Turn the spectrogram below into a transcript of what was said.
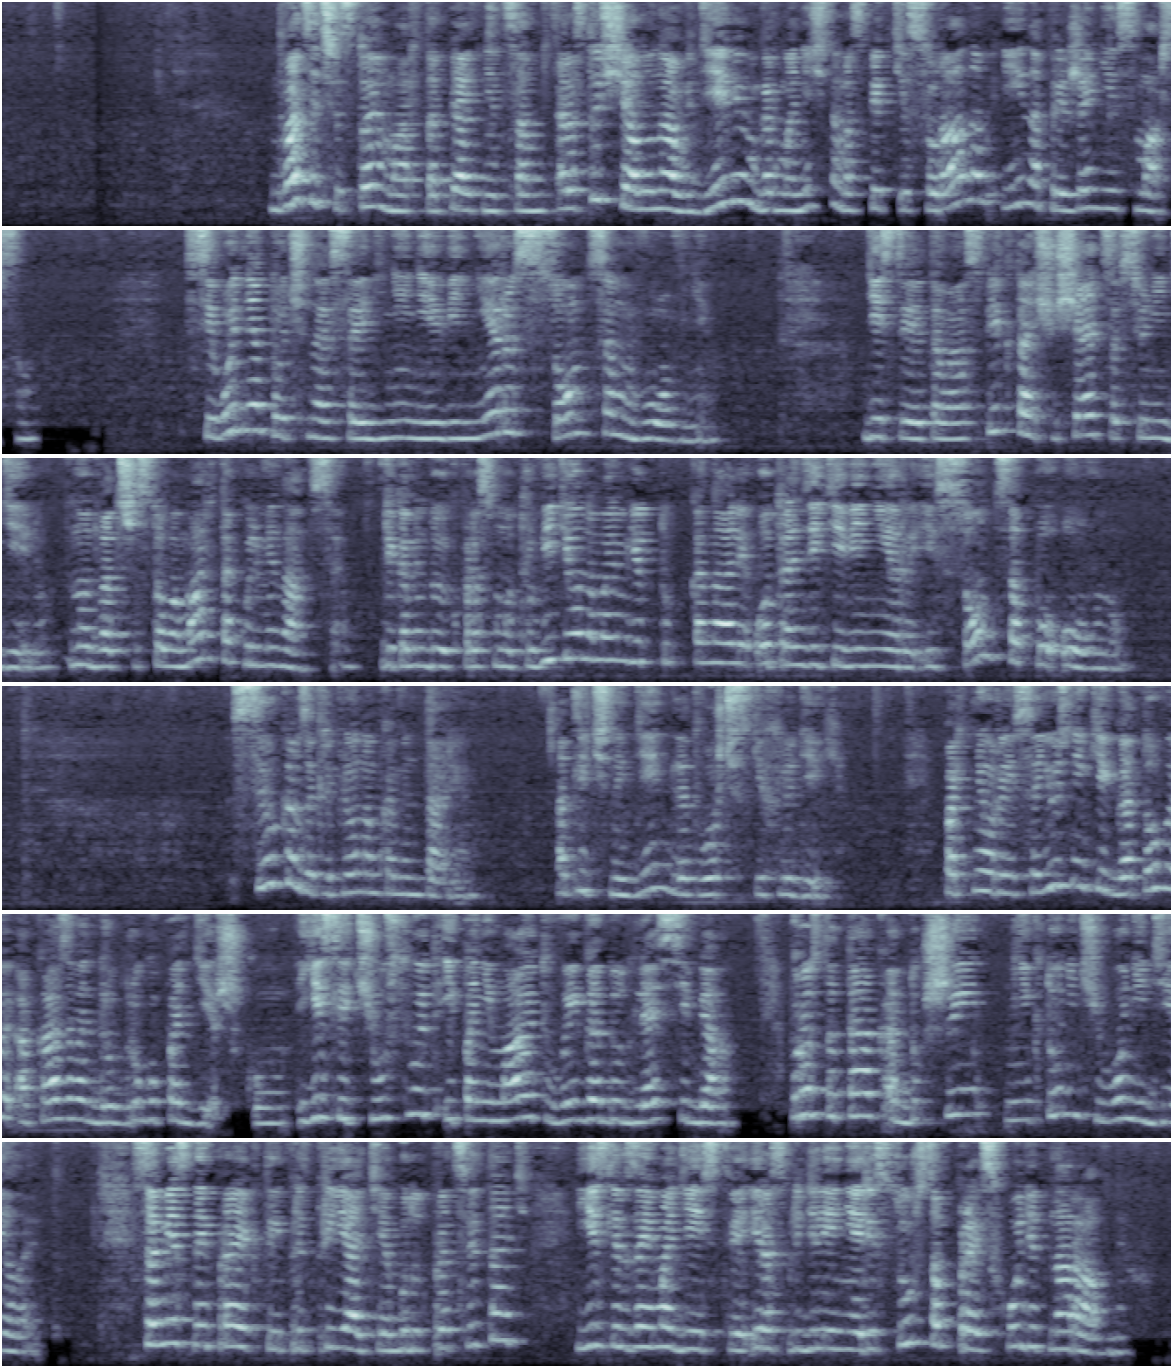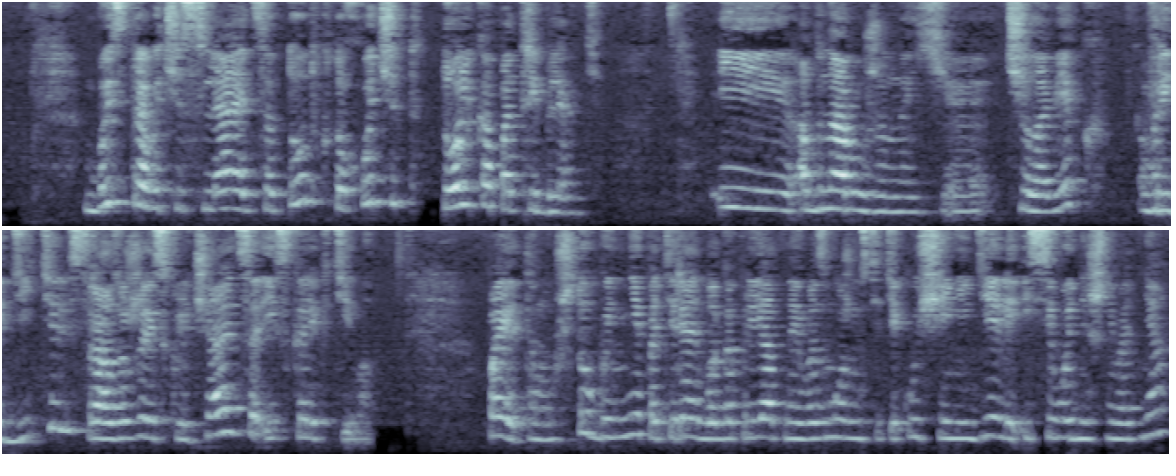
26 марта, пятница. Растущая Луна в Деве в гармоничном аспекте с Ураном и напряжении с Марсом. Сегодня точное соединение Венеры с Солнцем в Овне. Действие этого аспекта ощущается всю неделю, но 26 марта кульминация. Рекомендую к просмотру видео на моем YouTube-канале о транзите Венеры и Солнца по Овну. Ссылка в закрепленном комментарии. Отличный день для творческих людей. Партнеры и союзники готовы оказывать друг другу поддержку, если чувствуют и понимают выгоду для себя. Просто так от души никто ничего не делает. Совместные проекты и предприятия будут процветать, если взаимодействие и распределение ресурсов происходит на равных. Быстро вычисляется тот, кто хочет только потреблять и обнаруженный э, человек, вредитель, сразу же исключается из коллектива. Поэтому, чтобы не потерять благоприятные возможности текущей недели и сегодняшнего дня,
